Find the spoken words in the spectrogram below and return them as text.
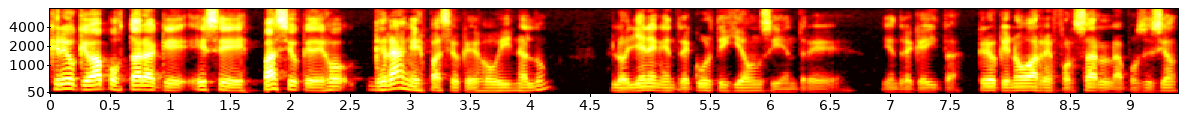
creo que va a apostar a que ese espacio que dejó, gran espacio que dejó Wijnaldum, lo llenen entre Curtis Jones y entre, y entre Keita. Creo que no va a reforzar la posición.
